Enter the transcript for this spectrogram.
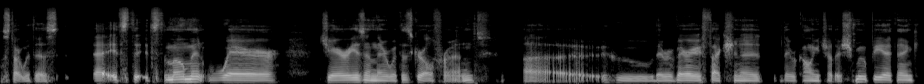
I'll start with this. Uh, it's the it's the moment where Jerry is in there with his girlfriend, uh, who they were very affectionate. They were calling each other schmoopy, I think.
